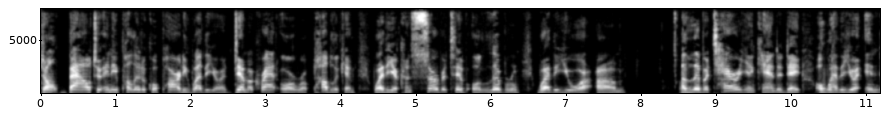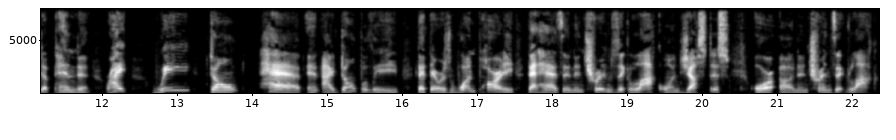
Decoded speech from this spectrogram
don't bow to any political party, whether you're a Democrat or a Republican, whether you're conservative or liberal, whether you are um, a libertarian candidate or whether you're independent, right? We don't have, and I don't believe that there is one party that has an intrinsic lock on justice or an intrinsic lock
